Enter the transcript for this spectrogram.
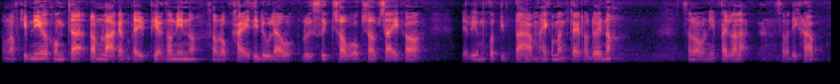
สำหรับคลิปนี้ก็คงจะร่ำลากันไปเพียงเท่านี้เนาะสำหรับใครที่ดูแล้วรู้สึกชอบอกชอบใจก็อย่าลืมกดติดตามให้กำลังใจเราด้วยเนาะสำหรับวันนี้ไปแล้วล่ะ สวัสดีครับ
